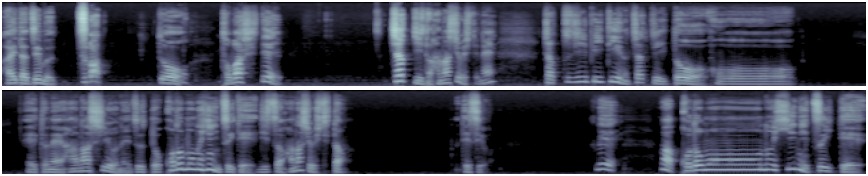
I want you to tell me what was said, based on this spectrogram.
う間全部ズバッと飛ばして、チャッチーと話をしてね、チャット GPT のチャッチーと、えっ、ー、とね、話をね、ずっと子供の日について実は話をしてたんですよ。で、まあ子供の日について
